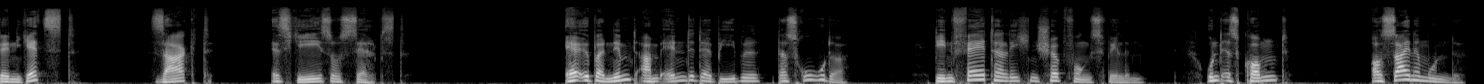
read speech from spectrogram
denn jetzt sagt es Jesus selbst. Er übernimmt am Ende der Bibel das Ruder, den väterlichen Schöpfungswillen, und es kommt aus seinem Munde.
